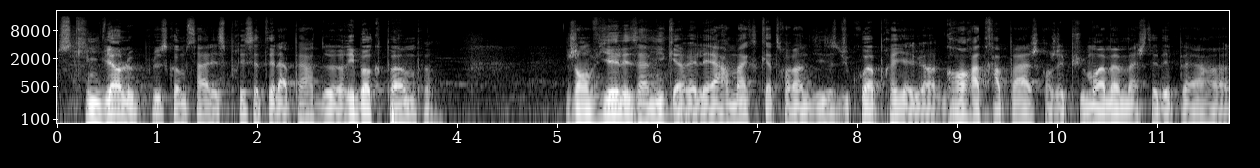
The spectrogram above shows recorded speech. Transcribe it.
Ce qui me vient le plus comme ça à l'esprit, c'était la paire de Reebok Pump, J'enviais les amis qui avaient les Air Max 90. Du coup, après, il y a eu un grand rattrapage quand j'ai pu moi-même acheter des paires.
